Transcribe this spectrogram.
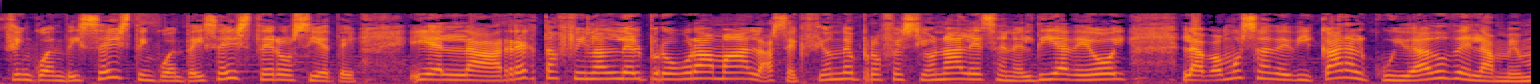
56 56 07 y en la recta final del programa, la sección de profesionales en el día de hoy la vamos a dedicar al cuidado de la memoria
